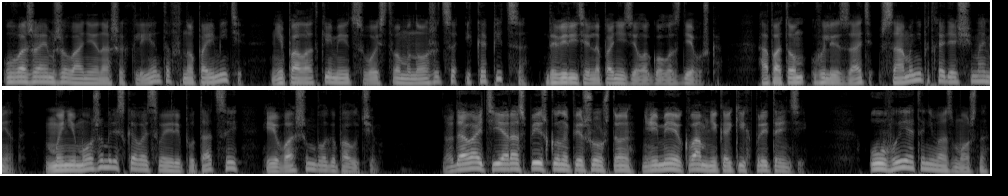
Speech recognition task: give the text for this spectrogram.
уважаем желания наших клиентов, но поймите, неполадки имеют свойство множиться и копиться, доверительно понизила голос девушка, а потом вылезать в самый неподходящий момент. Мы не можем рисковать своей репутацией и вашим благополучием. Ну давайте я расписку напишу, что не имею к вам никаких претензий. Увы, это невозможно.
